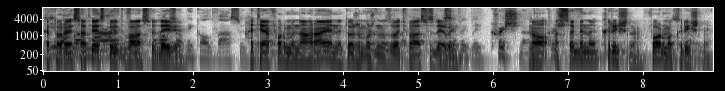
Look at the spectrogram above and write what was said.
которая соответствует Васудеве. Хотя формы Нараяны тоже можно назвать Васудевой. Но особенно Кришна, форма Кришны,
